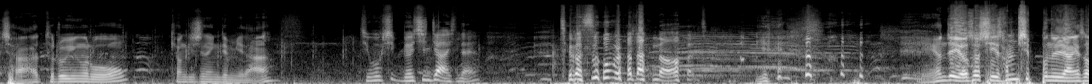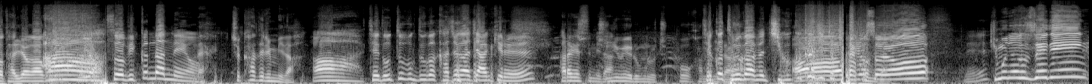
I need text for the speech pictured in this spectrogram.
자 드로잉으로 경기 진행됩니다. 지금 혹시 몇 시인지 아시나요? 제가 수업을 하다가 나와. 예, 현재 6시 30분을 향해서 달려가고 아 있고요. 수업이 끝났네요. 네, 축하드립니다. 아 제 노트북 누가 가져가지 않기를 바라겠습니다. 주님의 이름으로 축복합니다. 제 거 들어가면 지구 끝까지 아, 쫓아갈 겁니다. 걸렸어요. 네. 김원현 선수 헤딩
